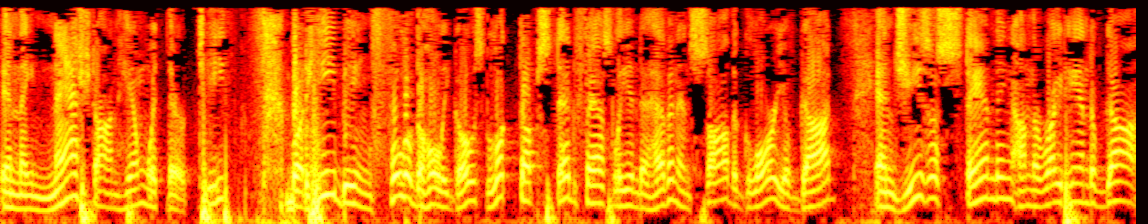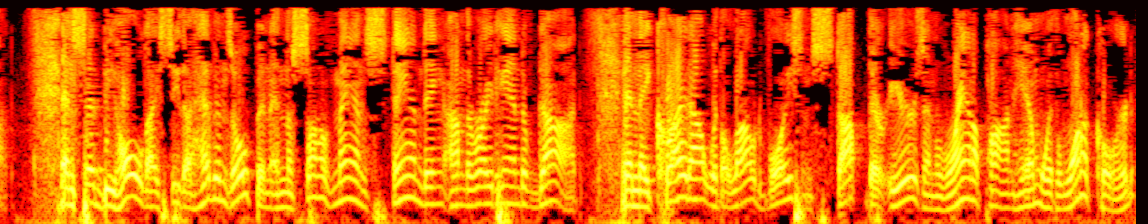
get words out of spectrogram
and they gnashed on him with their teeth. But he, being full of the Holy Ghost, looked up steadfastly into heaven and saw the glory of God, and Jesus standing on the right hand of God. And said, Behold, I see the heavens open, and the Son of Man standing on the right hand of God. And they cried out with a loud voice, and stopped their ears, and ran upon him with one accord,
